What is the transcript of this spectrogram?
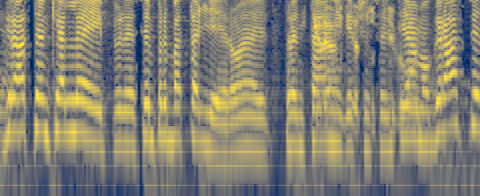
grazie. anche a lei, per- sempre battagliero, eh, 30 anni Grazie che a ci sentiamo, voi. grazie.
